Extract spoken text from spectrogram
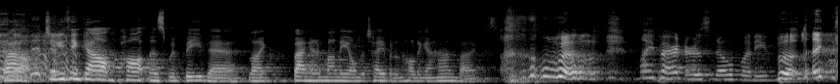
Wow. Do you think our partners would be there, like banging money on the table and holding our handbags? well, my partner has no money, but like,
